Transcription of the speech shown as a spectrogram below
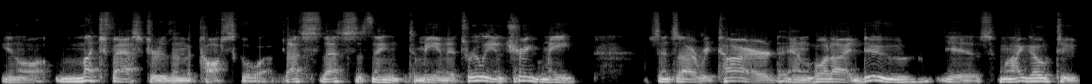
you know, much faster than the costs go up. That's that's the thing to me, and it's really intrigued me since I retired. And what I do is when I go to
